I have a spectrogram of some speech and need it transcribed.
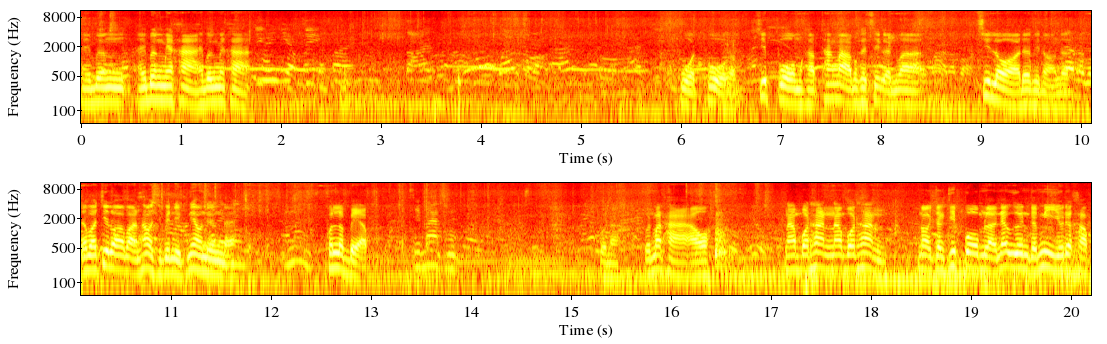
ให้เบิ้งให้เบิ้งแม่ค้าให้เบิ้งแม่ค้าปวดผู้ครับชิปโปมครับทางลาวมันเคยชื่อกันว่าชิรอเด้อพี่น้องเด้อแต่ว่าชิรอบ้านเฮาสิเป็นอีกแนวหนึงนะคนละแบบสิมากเลยคนนะคนมาถาเอาน้ำบ่ท่านน้ำบ่ท่านนอกจากชิปโปมแล้วแนวอื่นก็มีอยู่เด้อครับ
